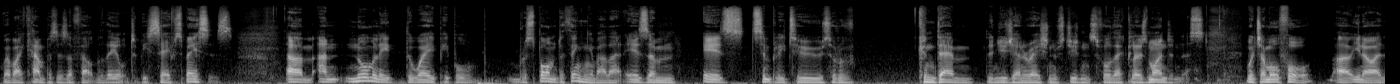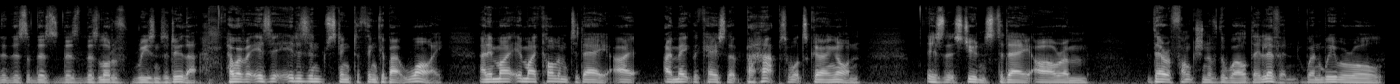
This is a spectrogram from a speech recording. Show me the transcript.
whereby campuses are felt that they ought to be safe spaces. Um, and normally, the way people respond to thinking about that is um, is simply to sort of condemn the new generation of students for their closed-mindedness, which I'm all for. Uh, you know, there's, there's there's there's a lot of reason to do that. However, is it, it is interesting to think about why. And in my in my column today, I I make the case that perhaps what's going on is that students today are um they're a function of the world they live in. When we were all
